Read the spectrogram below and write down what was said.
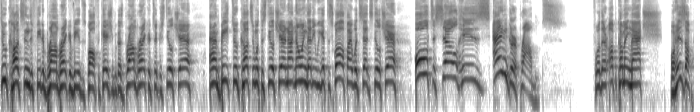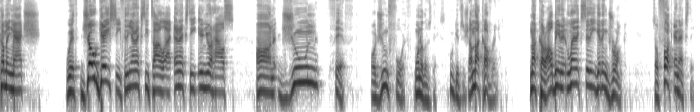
Duke Hudson defeated Bron Breakker via disqualification because Bron Breakker took a steel chair and beat Duke Hudson with the steel chair, not knowing that he would get disqualified with said steel chair all to sell his anger problems for their upcoming match or his upcoming match with Joe Gacy for the NXT title at NXT in your house on June 5th or June 4th, one of those days. Who gives a shit? I'm not covering it. not covering. I'll be in Atlantic City getting drunk. So fuck NXT.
